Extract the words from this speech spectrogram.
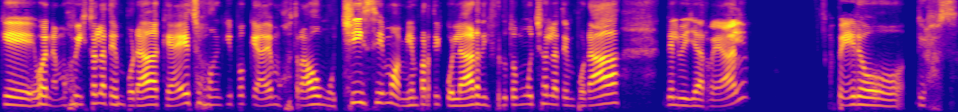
que, bueno, hemos visto la temporada que ha hecho, es un equipo que ha demostrado muchísimo. A mí en particular disfruto mucho la temporada del Villarreal. Pero, Dios,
